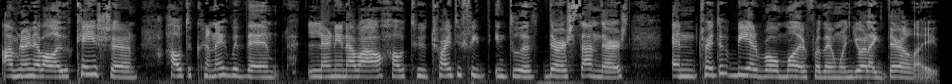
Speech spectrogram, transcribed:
I'm learning about education, how to connect with them, learning about how to try to fit into the, their standards and try to be a role model for them when you're like there, like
